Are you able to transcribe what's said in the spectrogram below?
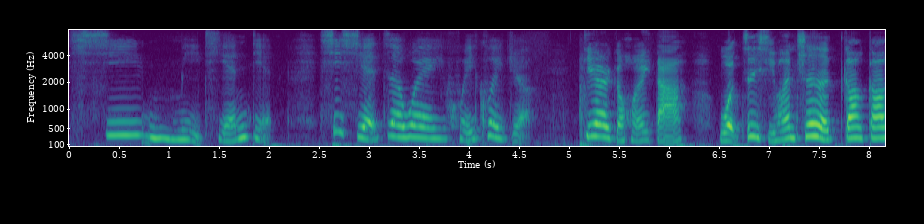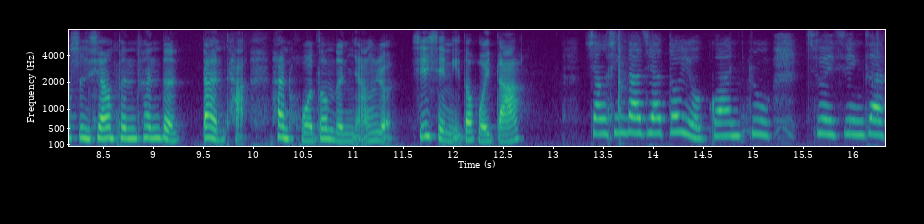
西米甜点。谢谢这位回馈者。第二个回答，我最喜欢吃的糕糕是香喷喷的蛋挞和活动的娘惹。谢谢你的回答。相信大家都有关注最近在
